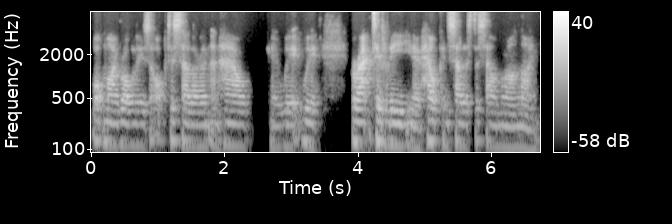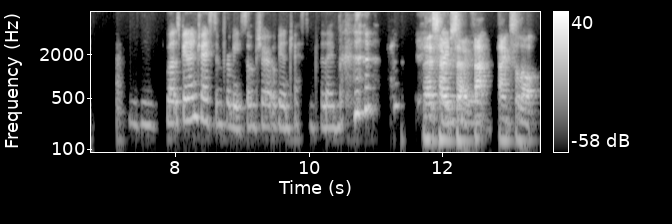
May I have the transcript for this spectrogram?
what my role is at Optiseller and, and how you know we're we're we're actively you know helping sellers to sell more online. Mm-hmm. Well, it's been interesting for me, so I'm sure it'll be interesting for them. Let's hope so. That, thanks a lot.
